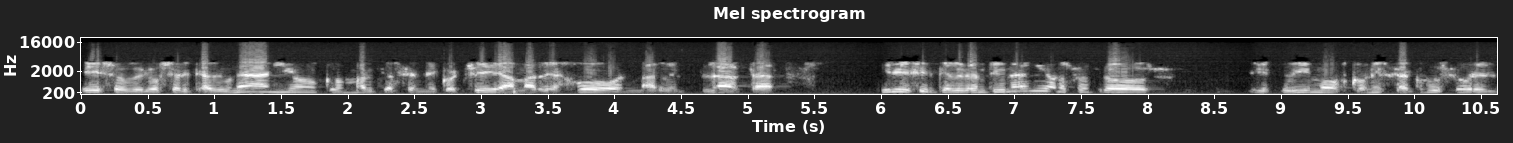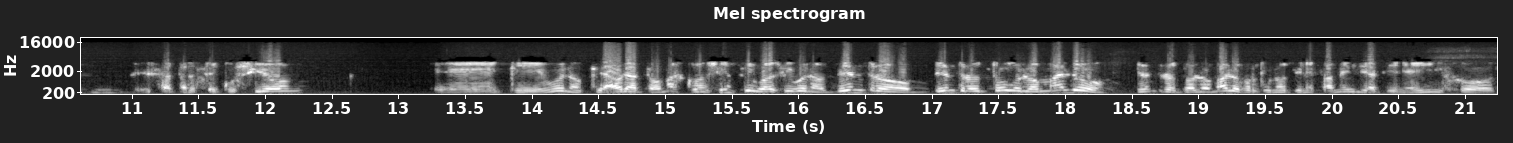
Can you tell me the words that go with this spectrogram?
eso duró cerca de un año, con marchas en Necochea, Mar de Ajón, Mar del Plata. Quiere decir que durante un año nosotros estuvimos con esa cruz sobre el- esa persecución, eh, que bueno, que ahora tomás conciencia y vos decís, bueno, dentro, dentro de todo lo malo, dentro de todo lo malo, porque uno tiene familia, tiene hijos,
